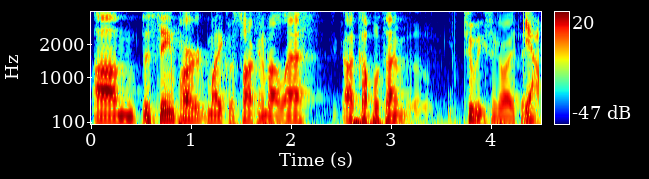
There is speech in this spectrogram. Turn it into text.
um, the same part Mike was talking about last a couple of times, two weeks ago, I think. Yeah.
